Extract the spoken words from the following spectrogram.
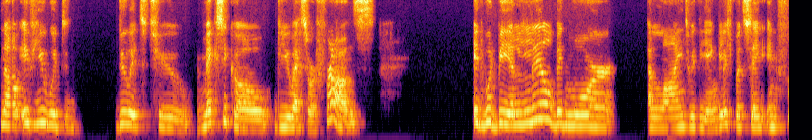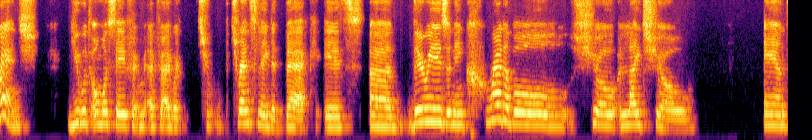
Now, if you would do it to Mexico, the US, or France, it would be a little bit more aligned with the English, but say in French, you would almost say, if, if I were tr- translate it back, it's uh, there is an incredible show, light show and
